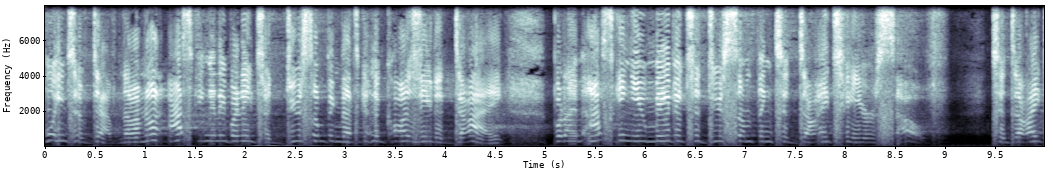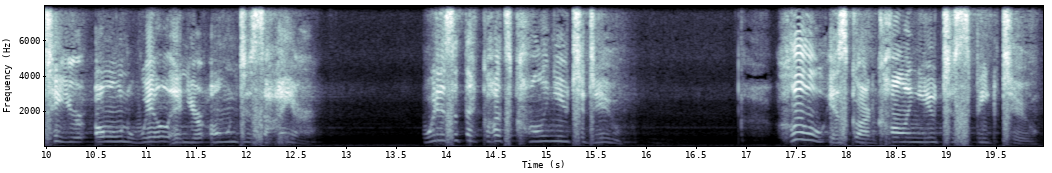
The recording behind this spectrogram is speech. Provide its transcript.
point of death. Now, I'm not asking anybody to do something that's going to cause you to die, but I'm asking you maybe to do something to die to yourself, to die to your own will and your own desire. What is it that God's calling you to do? Who is God calling you to speak to?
